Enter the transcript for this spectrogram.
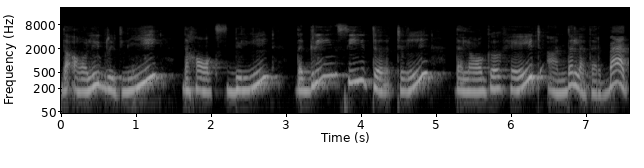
the olive ridley, the hawk's bill, the green sea turtle, the loggerhead and the leatherback.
